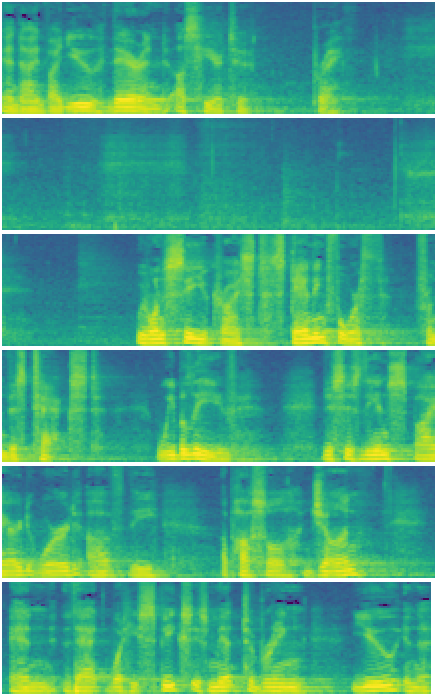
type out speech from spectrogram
And I invite you there and us here to pray. We want to see you, Christ, standing forth from this text. We believe this is the inspired word of the Apostle John and that what he speaks is meant to bring you in the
